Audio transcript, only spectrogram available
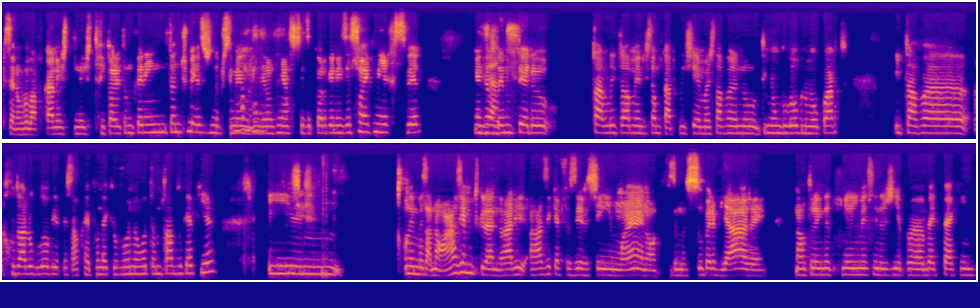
Pensei, não vou lá ficar neste, neste território tão bocadinho, tantos meses, ainda por cima eu ainda não tinha a certeza que a organização é que me ia receber. Então lembro-me de ter, estar literalmente, isto é um bocado clichê, mas estava no, tinha um globo no meu quarto e estava a rodar o globo e a pensar, ok, para onde é que eu vou na outra metade do gap year? E hum, lembro-me, ah, não, a Ásia é muito grande, a Ásia, a Ásia quer fazer assim um ano, ou fazer uma super viagem. Na altura ainda tinha imensa energia para backpacking,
